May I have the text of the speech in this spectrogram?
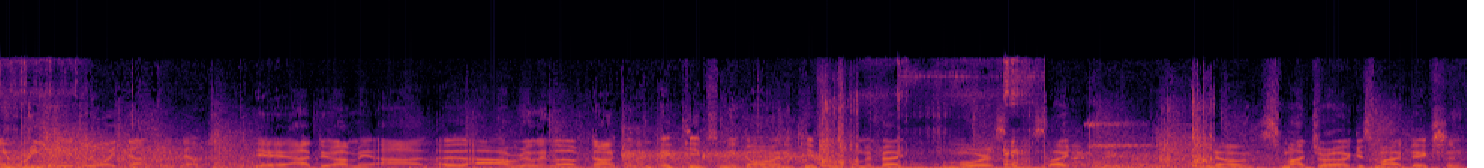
You really enjoy dunking, don't you? Yeah, I do. I mean, uh, I really love dunking. It keeps me going. It keeps me coming back for more. So it's like, you know, it's my drug. It's my addiction.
